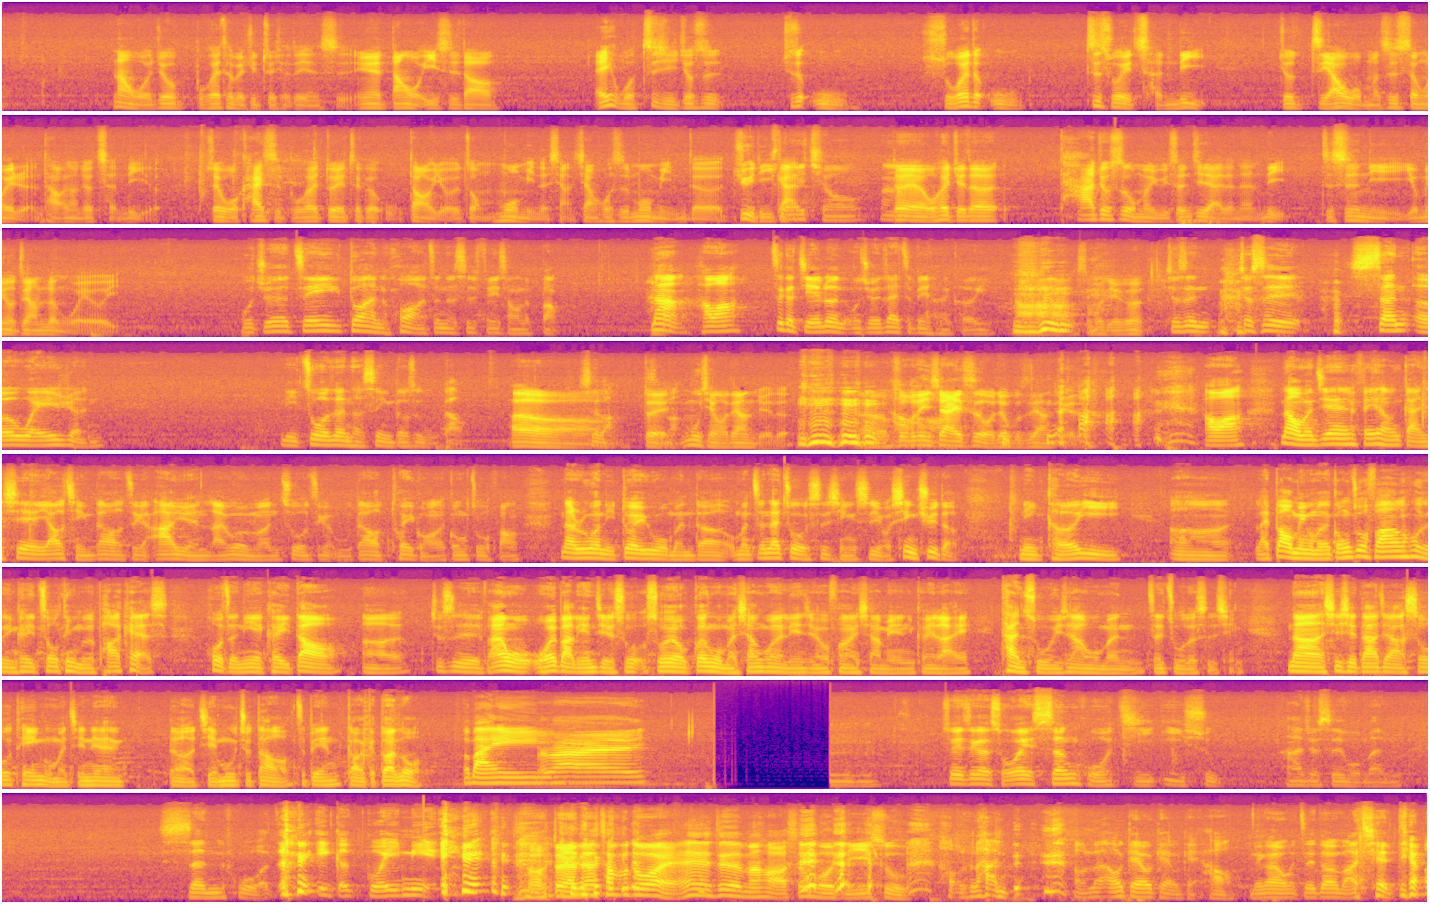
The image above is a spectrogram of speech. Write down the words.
那我就不会特别去追求这件事，因为当我意识到，哎，我自己就是就是舞。所谓的舞之所以成立，就只要我们是身为人，它好像就成立了。所以我开始不会对这个舞蹈有一种莫名的想象，或是莫名的距离感。追求，对我会觉得它就是我们与生俱来的能力，只是你有没有这样认为而已。我觉得这一段话真的是非常的棒。那好啊，这个结论我觉得在这边很可以。啊，什么结论？就是就是生而为人，你做任何事情都是舞蹈。呃，是吧？对，目前我这样觉得，说不定下一次我就不是这样觉得。好啊，那我们今天非常感谢邀请到这个阿元来为我们做这个舞蹈推广的工作坊。那如果你对于我们的我们正在做的事情是有兴趣的，你可以呃来报名我们的工作坊，或者你可以收听我们的 podcast，或者你也可以到呃就是反正我我会把连接所所有跟我们相关的连接都放在下面，你可以来探索一下我们在做的事情。那谢谢大家收听我们今天。的节目就到这边告一个段落，拜拜，拜拜。嗯，所以这个所谓生活及艺术，它就是我们生活的一个 归臬。哦，对啊，那差不多哎，哎，这个蛮好，生活及艺术。好烂，好烂。OK，OK，OK，好，没关系，我这段把它剪掉。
